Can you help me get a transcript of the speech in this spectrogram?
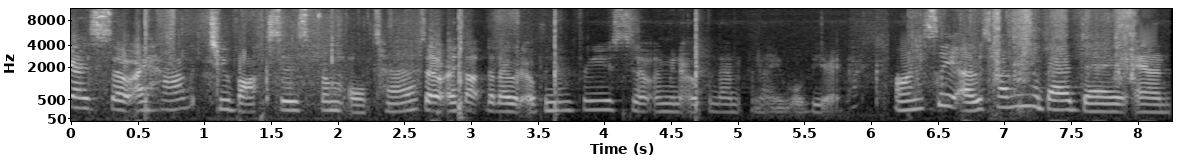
Guys, so I have two boxes from Ulta. So I thought that I would open them for you, so I'm gonna open them and I will be right back. Honestly, I was having a bad day and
